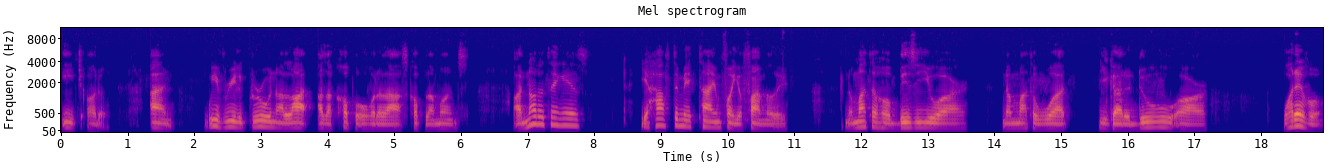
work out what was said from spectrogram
each other. And we've really grown a lot as a couple over the last couple of months. Another thing is you have to make time for your family. No matter how busy you are, no matter what you gotta do or whatever,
